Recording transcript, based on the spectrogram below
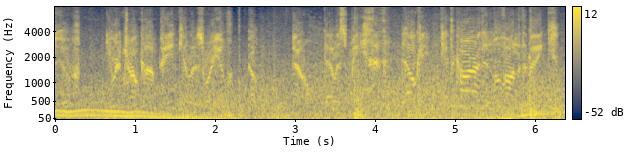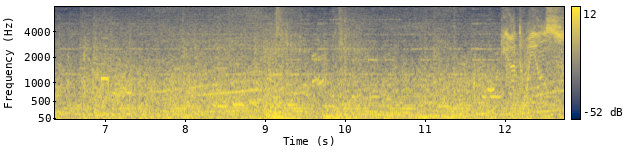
you do. You were drunk on painkillers, were you? Oh, no, that was me. okay, get the car and then move on to the bank. You got the wheels?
